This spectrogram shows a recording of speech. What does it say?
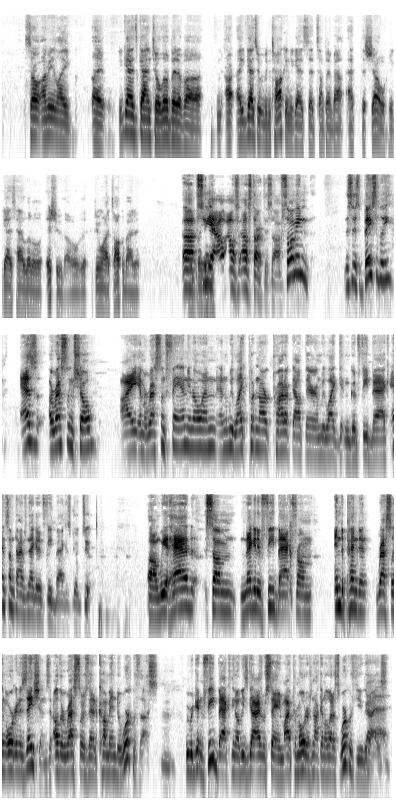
so I mean, like, like you guys got into a little bit of a. Uh, you guys have been talking. You guys said something about at the show. You guys had a little issue though. If you want to talk about it. Uh, so yeah, I'll, I'll I'll start this off. So I mean, this is basically as a wrestling show. I am a wrestling fan, you know, and and we like putting our product out there, and we like getting good feedback, and sometimes negative feedback is good too. Um, we had had some negative feedback from independent wrestling organizations and other wrestlers that had come in to work with us. Mm. We were getting feedback. You know, these guys were saying, "My promoter's not going to let us work with you guys." Yeah.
